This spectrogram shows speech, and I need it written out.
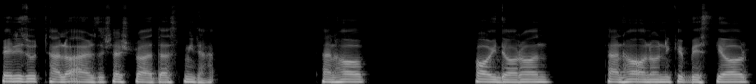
خیلی زود طلا ارزشش را از دست می‌دهد. تنها پایداران تنها آنانی که بسیار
